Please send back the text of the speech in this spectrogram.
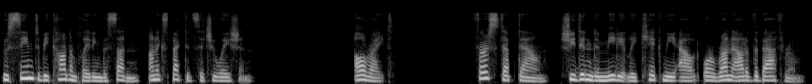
who seemed to be contemplating the sudden, unexpected situation. All right. First step down, she didn't immediately kick me out or run out of the bathroom.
